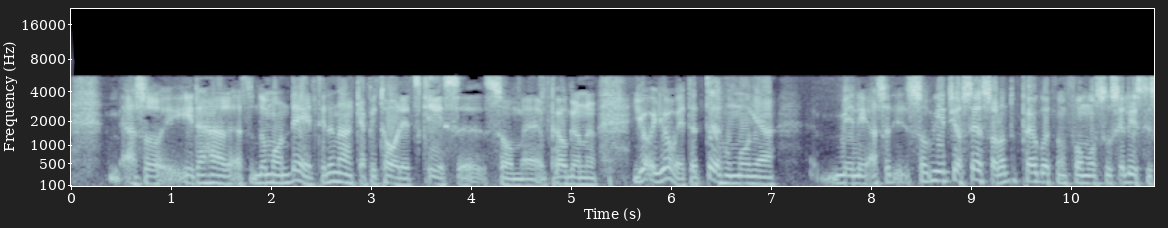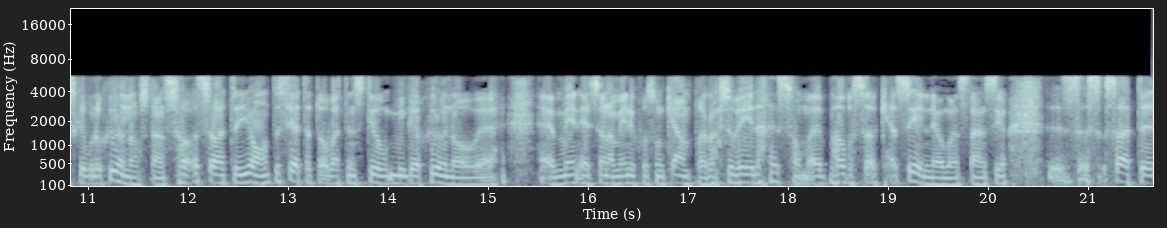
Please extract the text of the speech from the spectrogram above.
alltså i det här alltså, de har en del till den här kapitalets kris eh, som eh, pågår nu. Jag, jag vet inte hur många men alltså, så vet jag ser så har det inte pågått någon form av socialistisk revolution någonstans. Så, så att jag har inte sett att det har varit en stor migration av eh, eh men, sådana människor som kampar och så vidare som eh, behöver söka asyl någonstans. Så, så, så att, eh,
